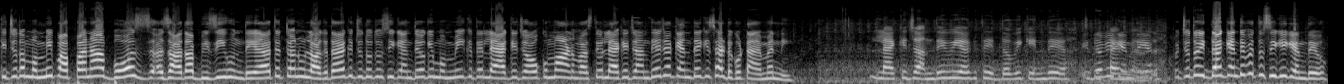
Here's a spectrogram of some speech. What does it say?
ਕਿ ਜਦੋਂ ਮੰਮੀ ਪਾਪਾ ਨਾ ਬਹੁਤ ਜ਼- ਜ਼ਿਆਦਾ ਬਿਜ਼ੀ ਹੁੰਦੇ ਆ ਤੇ ਤੁਹਾਨੂੰ ਲੱਗਦਾ ਹੈ ਕਿ ਜਦੋਂ ਤੁਸੀਂ ਕਹਿੰਦੇ ਹੋ ਕਿ ਮੰਮੀ ਕਿਤੇ ਲੈ ਕੇ ਜਾਓ ਘੁਮਾਉਣ ਵਾਸਤੇ ਉਹ ਲੈ ਕੇ ਜਾਂਦੇ ਆ ਜਾਂ ਕਹਿੰਦੇ ਕਿ ਸਾਡੇ ਕੋਲ ਟਾਈਮ ਹੈ ਨਹੀਂ ਲੈ ਕੇ ਜਾਂਦੇ ਵੀ ਆ ਤੇ ਇਦਾਂ ਵੀ ਕਹਿੰਦੇ ਆ। ਇਦਾਂ ਵੀ ਕਹਿੰਦੇ ਆ। ਪਰ ਜਦੋਂ ਇਦਾਂ ਕਹਿੰਦੇ ਫਿਰ ਤੁਸੀਂ ਕੀ ਕਹਿੰਦੇ ਹੋ?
